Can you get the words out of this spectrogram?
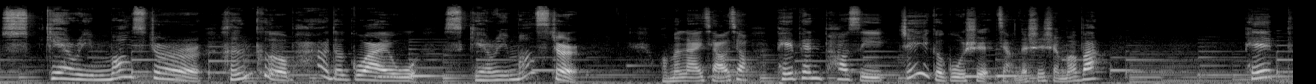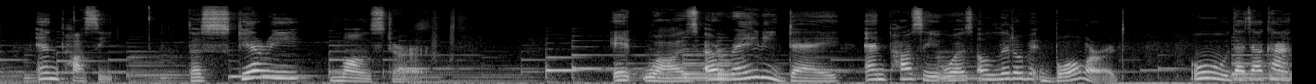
scary monster，很可怕的怪物，scary monster。我们来瞧瞧 Pip and Posy 这个故事讲的是什么吧。Pip and Posy, the scary monster. It was a rainy day, and Posy was a little bit bored. 哦，大家看，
